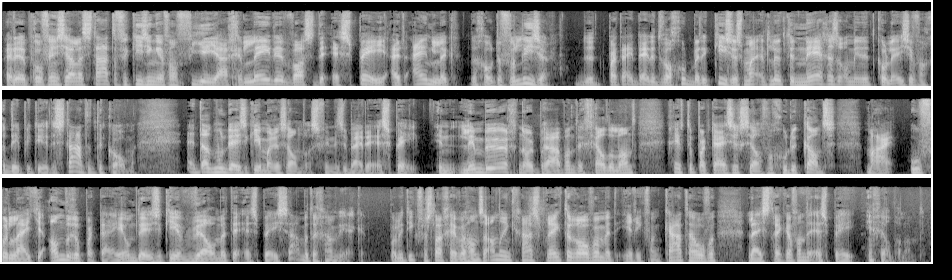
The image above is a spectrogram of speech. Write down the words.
Bij de Provinciale Statenverkiezingen van vier jaar geleden... was de SP uiteindelijk de grote verliezer. De partij deed het wel goed bij de kiezers... maar het lukte nergens om in het college van gedeputeerde staten te komen. En dat moet deze keer maar eens anders, vinden ze bij de SP. In Limburg, Noord-Brabant en Gelderland... geeft de partij zichzelf een goede kans. Maar hoe verleid je andere partijen om deze keer wel met de SP samen te gaan werken? Politiek verslaggever Hans Andringa spreekt erover met Erik van Kaathoven... lijsttrekker van de SP in Gelderland.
